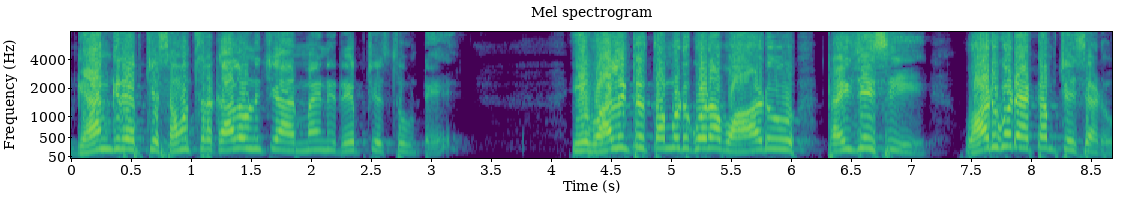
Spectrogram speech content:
గ్యాంగ్ రేప్ చేసి సంవత్సర కాలం నుంచి ఆ అమ్మాయిని రేప్ చేస్తూ ఉంటే ఈ వాలంటీర్ తమ్ముడు కూడా వాడు ట్రై చేసి వాడు కూడా అటెంప్ట్ చేశాడు.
